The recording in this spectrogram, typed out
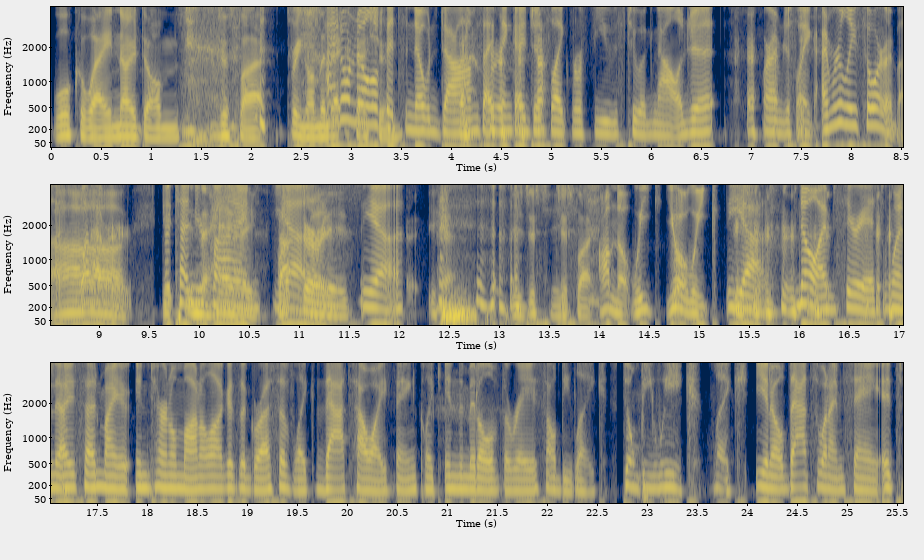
walk away, no doms, just like bring on the next I don't know session. if it's no DOMs. I think I just like refuse to acknowledge it. Or I'm just like, I'm really sore, but Ah, whatever. Pretend you're the head. fine. That's yeah. where it is. Yeah. Yeah. You're just just like, I'm not weak, you're weak. Yeah. No, I'm serious. When I said my internal monologue is aggressive, like that's how I think. Like in the middle of the race, I'll be like, "Don't be weak." Like, you know, that's what I'm saying. It's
